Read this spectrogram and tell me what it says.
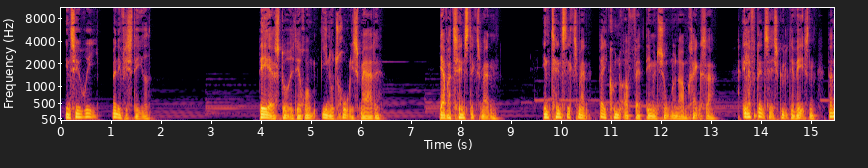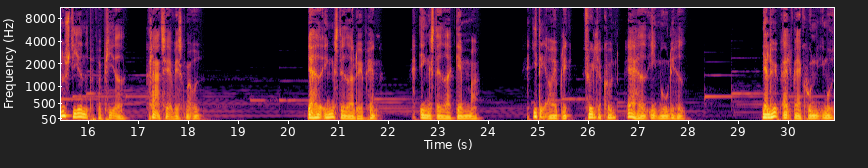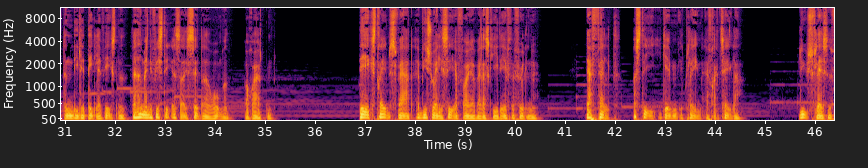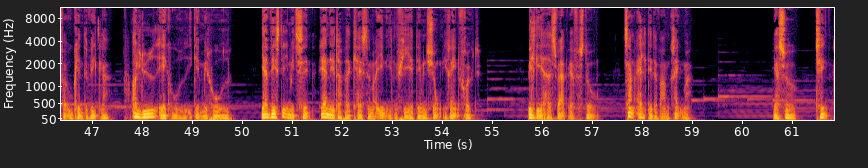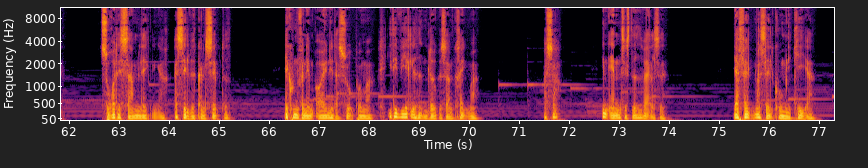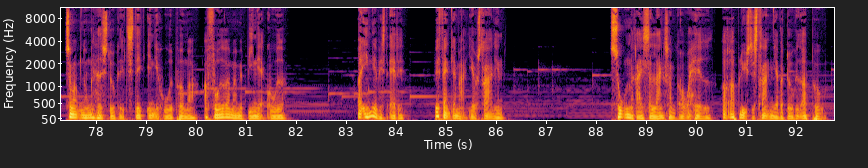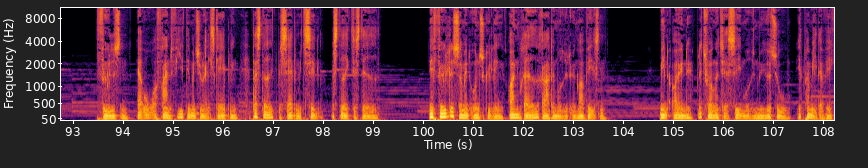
En teori manifesteret. Det er stod i det rum i en utrolig smerte. Jeg var tændstiksmanden. En tændstiksmand, der ikke kunne opfatte dimensionerne omkring sig, eller for den sags skyld det væsen, der nu stirrede ned på papiret, klar til at viske mig ud. Jeg havde ingen steder at løbe hen, ingen steder at gemme mig. I det øjeblik følte jeg kun, at jeg havde en mulighed. Jeg løb alt, hvad jeg kunne imod den lille del af væsenet, der havde manifesteret sig i centret af rummet og rørt den. Det er ekstremt svært at visualisere for jer, hvad der skete efterfølgende. Jeg faldt og steg igennem et plan af fraktaler. Lys flassede fra ukendte vinkler, og lyde ekkoede igennem mit hoved. Jeg vidste i mit sind, at jeg netop havde kastet mig ind i den fjerde dimension i ren frygt, hvilket jeg havde svært ved at forstå, samt alt det, der var omkring mig. Jeg så ting, sorte sammenlægninger af selve konceptet. Jeg kunne fornemme øjne, der så på mig, i det virkeligheden lukkede sig omkring mig. Og så en anden tilstedeværelse. Jeg fandt mig selv kommunikere, som om nogen havde stukket et stik ind i hovedet på mig og fodret mig med binære koder. Og inden jeg vidste af det, befandt jeg mig i Australien. Solen rejste sig langsomt over havet, og oplyste stranden, jeg var dukket op på. Følelsen af ord fra en firedimensionel skabning, der stadig besatte mit sind, var stadig til stede. Det føltes som en undskyldning og en vrede rettet mod et yngre væsen. Mine øjne blev tvunget til at se mod en myretue et par meter væk.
